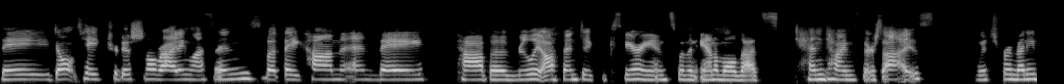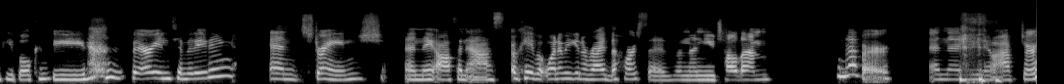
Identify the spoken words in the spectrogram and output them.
They don't take traditional riding lessons, but they come and they have a really authentic experience with an animal that's 10 times their size, which for many people can be very intimidating and strange. And they often ask, okay, but when are we going to ride the horses? And then you tell them, never. And then, you know, after,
